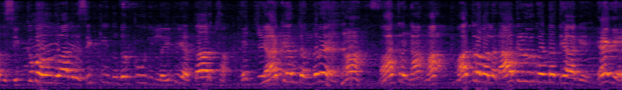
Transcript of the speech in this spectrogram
ಅದು ಸಿಕ್ಕಬಹುದು ಆದ್ರೆ ಸಿಕ್ಕಿದ್ದು ದಕ್ಕುವುದಿಲ್ಲ ಇದು ಯಥಾರ್ಥ. ಯಾಕೆ ಅಂತಂದ್ರೆ ಮಾತ್ರ ಮಾತ್ರವಲ್ಲ ನಾ ತಿಳಿದುಕೊಂಡದ್ದು ಹಾಗೆ? ಹೇಗೆ?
